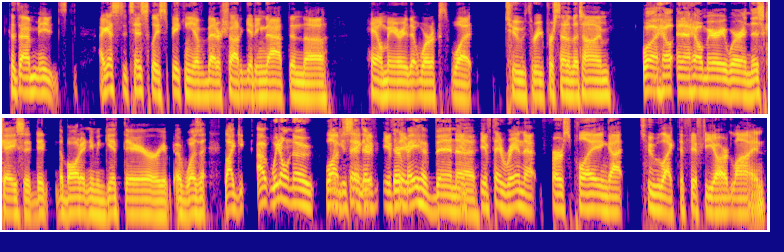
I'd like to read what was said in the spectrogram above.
Because I mean, I guess statistically speaking, you have a better shot of getting that than the Hail Mary that works, what, two, 3% of the time? Well, and a hail mary, where in this case it did the ball didn't even get there, or it, it wasn't like I, we don't know. Well, like I'm saying said, there, if, if there they, may have been a if, if they ran that first play and got to like the 50 yard line,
